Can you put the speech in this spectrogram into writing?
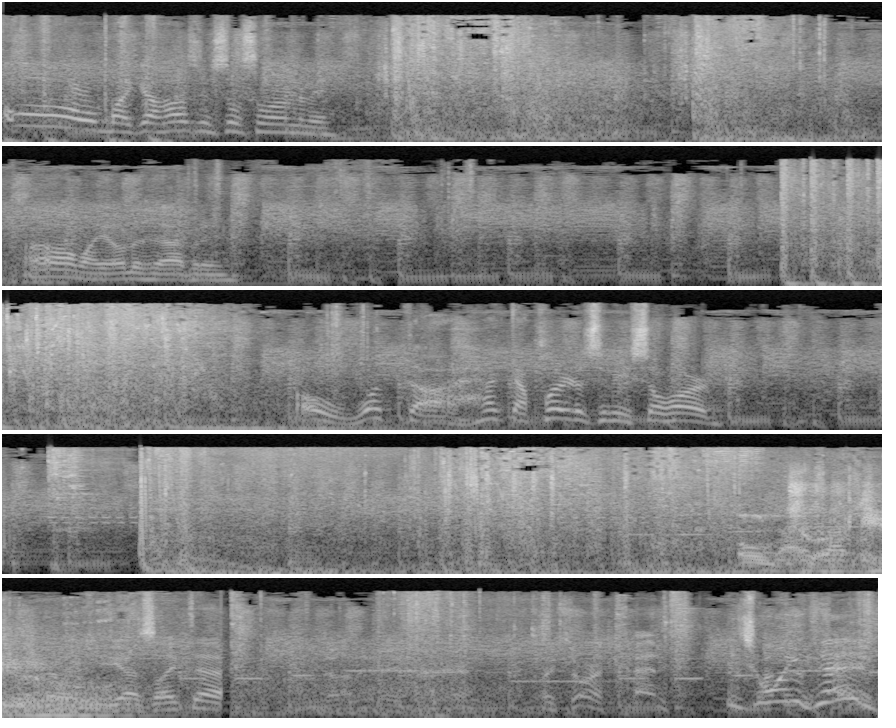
Oh my god, how's there still someone under me? Oh my god, what is happening? Oh, what the heck? That player just hit me so hard. That was actually really good. You guys like that? He's going to 10. He's going to tent!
